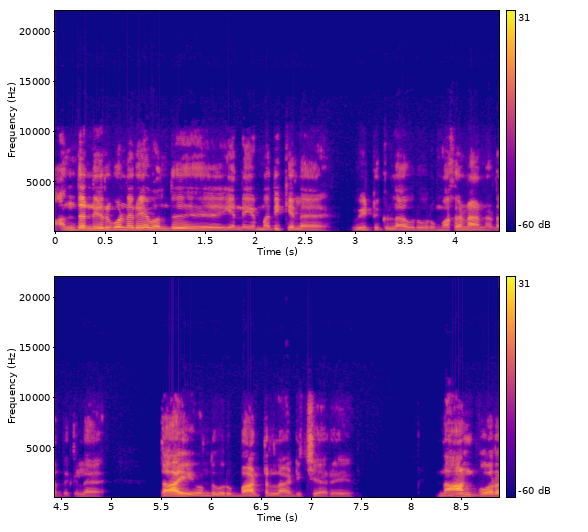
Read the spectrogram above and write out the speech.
அந்த நிறுவனரே வந்து என்னைய மதிக்கலை. வீட்டுக்குள்ள அவர் ஒரு மகனாக நடந்துக்கலை. தாயை வந்து ஒரு பாட்டில் அடித்தார் நான் போகிற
